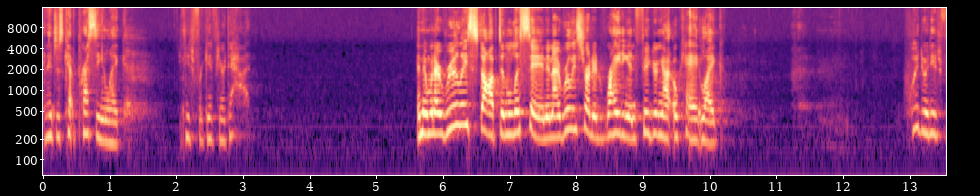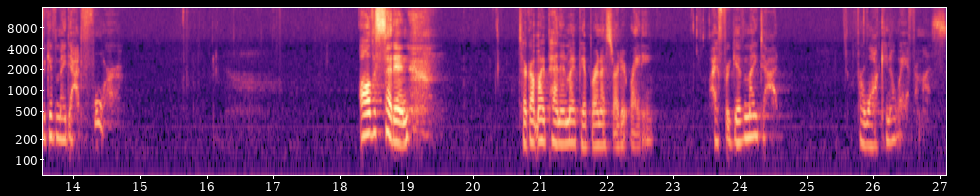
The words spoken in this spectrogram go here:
And it just kept pressing, like, you need to forgive your dad. And then when I really stopped and listened and I really started writing and figuring out, okay, like, what do I need to forgive my dad for? All of a sudden, took out my pen and my paper and I started writing. I forgive my dad for walking away from us.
